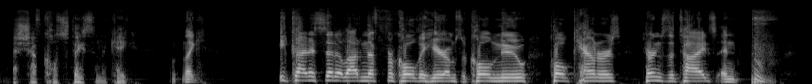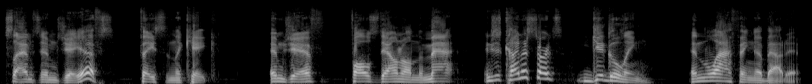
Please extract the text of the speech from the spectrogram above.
I'm gonna shove Cole's face in the cake. Like he kind of said it loud enough for Cole to hear him. So Cole knew. Cole counters, turns the tides, and poof, slams MJF's face in the cake. MJF falls down on the mat and just kind of starts giggling and laughing about it.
